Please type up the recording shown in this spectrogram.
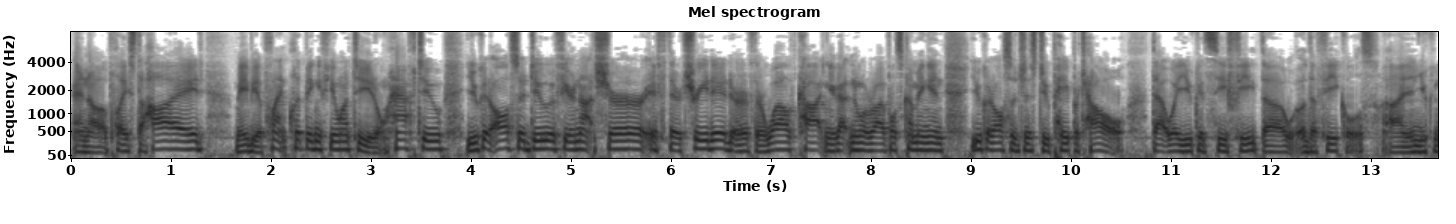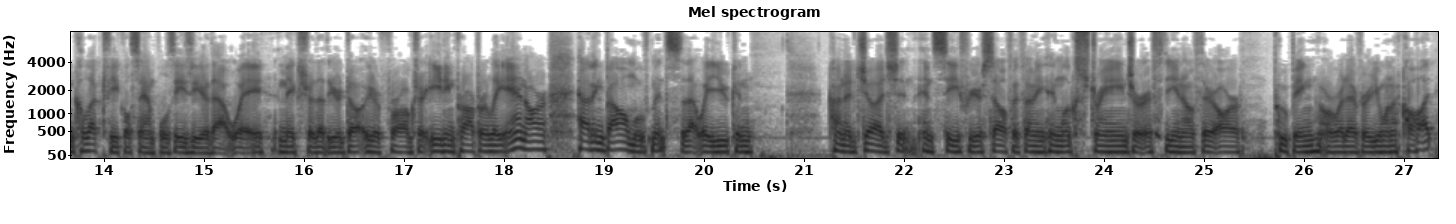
and a place to hide, maybe a plant clipping if you want to, you don't have to. You could also do, if you're not sure if they're treated or if they're wild caught and you got new arrivals coming in, you could also just do paper towel. That way you could see fe the, the fecals uh, and you can collect fecal samples easier that way and make sure that your, your frogs are eating properly and are having bowel movements so that way you can kind of judge and, and, see for yourself if anything looks strange or if you know if there are pooping or whatever you want to call it.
